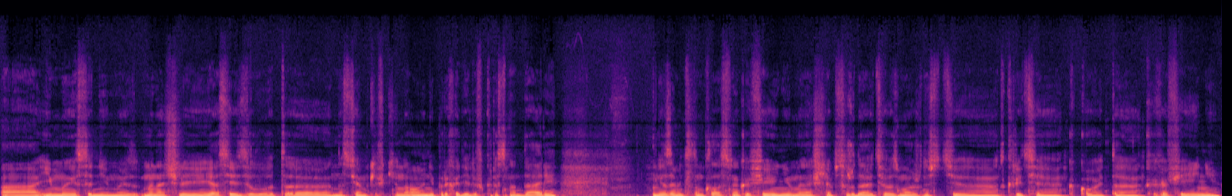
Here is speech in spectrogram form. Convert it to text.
А, и мы с одним из... Мы начали... Я съездил вот э, на съемки в кино, они проходили в Краснодаре. Я заметил там классную кофейню, мы начали обсуждать возможность э, открытия какой-то кофейни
